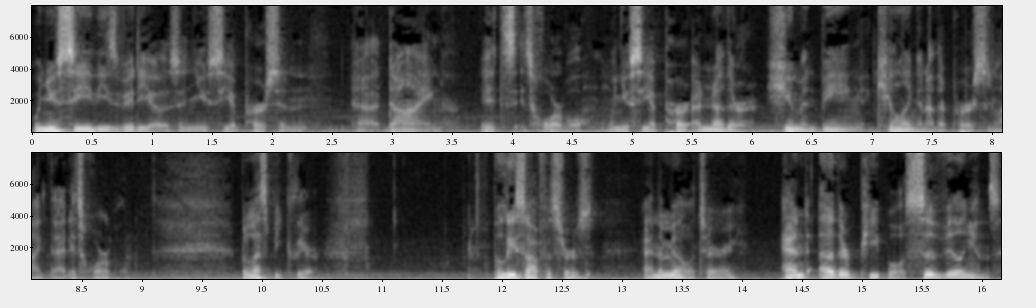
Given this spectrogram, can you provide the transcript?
when you see these videos and you see a person uh, dying, it's it's horrible. When you see a per- another human being killing another person like that, it's horrible. But let's be clear: police officers and the military and other people, civilians,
